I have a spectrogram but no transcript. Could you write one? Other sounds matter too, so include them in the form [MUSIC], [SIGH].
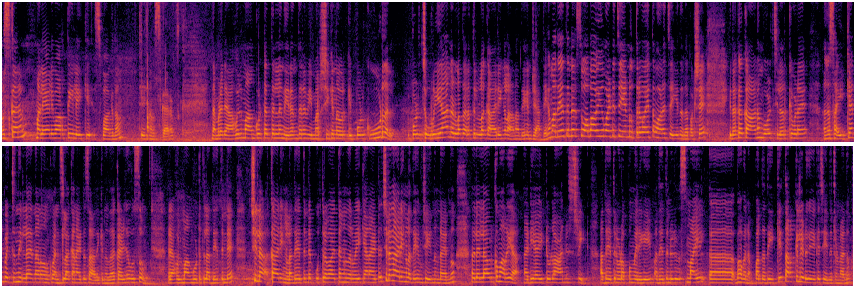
നമസ്കാരം. മലയാളി വാർത്തയിലേക്ക് സ്വാഗതം. ചേച്ചി നമസ്കാരം. നമ്മുടെ രാഹുൽ മാങ്കൂട്ടത്തിനെ നിരന്തരം വിമർശിക്കുന്നവർക്ക് ഇപ്പോൾ കൂടുതൽ ഇപ്പോൾ ചൊറിയാനുള്ള തരത്തിലുള്ള കാര്യങ്ങളാണ് അദ്ദേഹം ചെയ്യുക അദ്ദേഹം അദ്ദേഹത്തിന്റെ സ്വാഭാവികമായിട്ട് ചെയ്യേണ്ട ഉത്തരവാദിത്തമാണ് ചെയ്യുന്നത്. പക്ഷേ ഇതൊക്കെ കാണുമ്പോൾ ചിലർക്ക് ഇവിടെ അങ്ങ് സഹിക്കാൻ പറ്റുന്നില്ല എന്നാണ് നമുക്ക് മനസ്സിലാക്കാനായിട്ട് സാധിക്കുന്നത്. കഴിഞ്ഞ ദിവസം രാഹുൽ മാങ്കൂട്ടത്തിൽ അദ്ദേഹത്തിന്റെ ചില കാര്യങ്ങൾ അദ്ദേഹത്തിന്റെ ഉത്തരവാദിത്തങ്ങൾ നിർവഹിക്കാനായിട്ട് ചില കാര്യങ്ങൾ അദ്ദേഹം ചെയ്യുന്നുണ്ടായിരുന്നു. അതിലെല്ലാവർക്കും അറിയാം നടിയായിട്ടുള്ള അനുശ്രീ അദ്ദേഹത്തിനോടൊപ്പം വരികയും അദ്ദേഹത്തിന്റെ ഒരു സ്മൈൽ ഭവനം പദ്ധതിക്ക് തറക്കല്ലിടുകയൊക്കെ ചെയ്തിട്ടുണ്ടായിരുന്നു.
